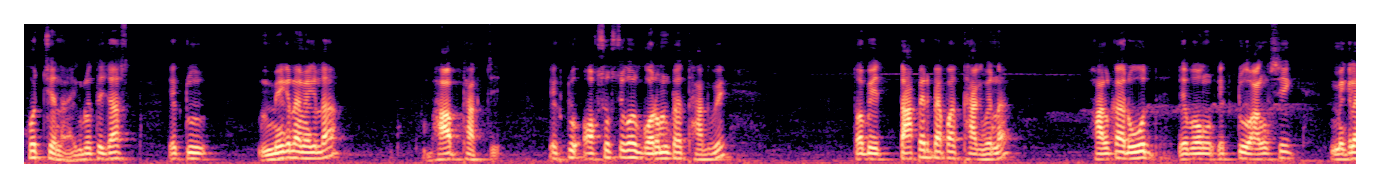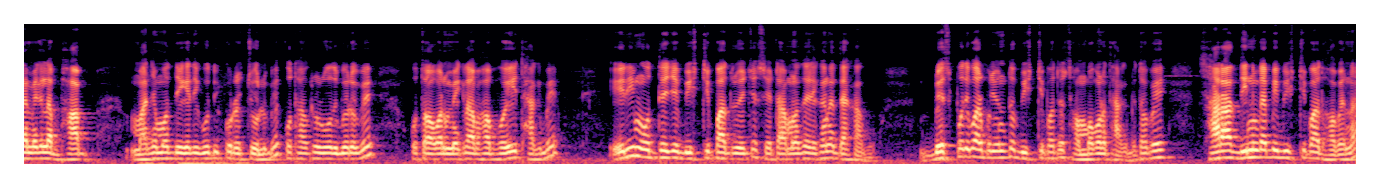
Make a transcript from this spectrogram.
হচ্ছে না। এগুলোতে জাস্ট একটু মেঘলা মেঘলা ভাব থাকছে। একটু অস্বস্তিকর গরমটা থাকবে, তবে তাপের ব্যাপার থাকবে না। হালকা রোদ এবং একটু আংশিক মেঘলা মেঘলা ভাব মাঝে মধ্যে এদিক ওদিক করে চলবে, কোথাও একটু রোদ বেরোবে, কোথাও আবার মেঘলা ভাব হয়েই থাকবে। এরই মধ্যে যে বৃষ্টিপাত রয়েছে সেটা আমাদের এখানে দেখাবো। বৃহস্পতিবার পর্যন্ত বৃষ্টিপাতের সম্ভাবনা থাকবে, তবে সারা দিনব্যাপী বৃষ্টিপাত হবে না,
